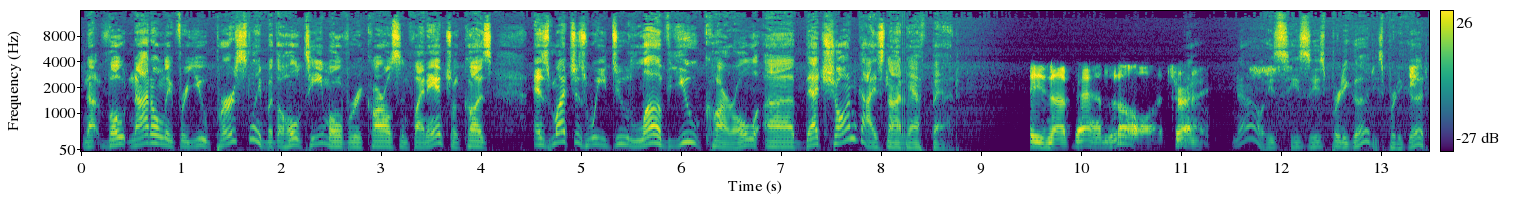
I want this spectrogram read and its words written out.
not vote not only for you personally, but the whole team over at Carlson Financial. Because as much as we do love you, Carl, uh, that Sean guy's not half bad. He's not bad at all. That's right. No, he's he's he's pretty good. He's pretty good.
